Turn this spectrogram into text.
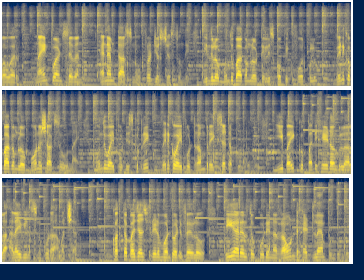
power nine point seven NM టార్స్ను ప్రొడ్యూస్ చేస్తుంది. ఇందులో ముందు భాగంలో టెలిస్కోపిక్ ఫోర్కులు వెనుక భాగంలో మోనోషాక్స్ ఉన్నాయి. ముందు వైపు డిస్క్ బ్రేక్ వెనుక వైపు డ్రమ్ బ్రేక్ సెటప్ ఉంటుంది. ఈ బైక్ పదిహేడు అంగుళాల అలై వీల్స్ను కూడా అమర్చారు. కొత్త బజాజ్ ఫ్రీడమ్ వన్ ట్వంటీ ఫైవ్లో డిఆర్ఎల్తో కూడిన రౌండ్ హెడ్ ల్యాంప్ ఉంటుంది.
